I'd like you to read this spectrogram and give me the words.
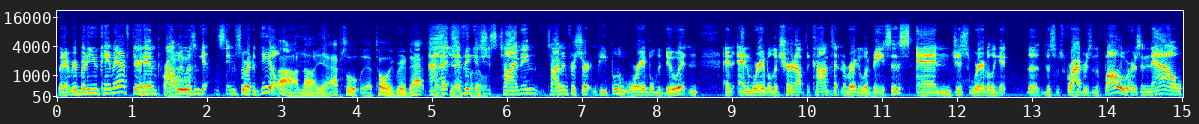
but everybody who came after him probably wasn't getting the same sort of deal. Oh no, yeah, absolutely. I totally agree with that. I, yeah, I think it's uh, just timing, timing for certain people who were able to do it and and and were able to churn out the content on a regular basis, and just were able to get the the subscribers and the followers. And now,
